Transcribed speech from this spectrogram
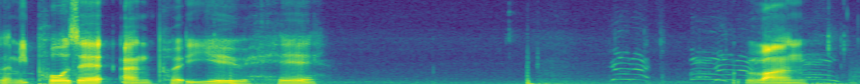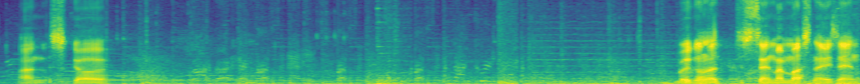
Let me pause it and put you here. Run and let's go. We're gonna just send my mercenaries in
